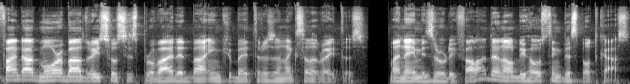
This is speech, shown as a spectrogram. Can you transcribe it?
find out more about resources provided by incubators and accelerators. My name is Rudy Falad, and I'll be hosting this podcast.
